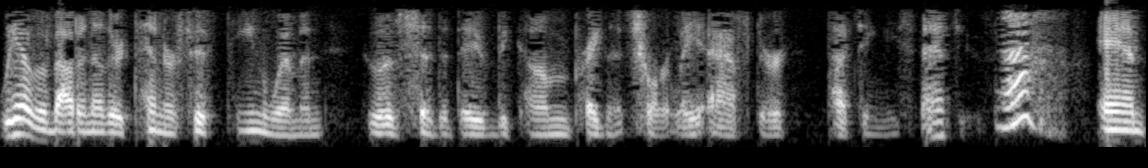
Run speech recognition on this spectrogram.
we have about another 10 or 15 women who have said that they've become pregnant shortly after touching these statues. Ah, And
